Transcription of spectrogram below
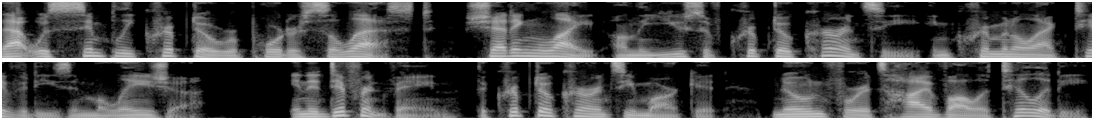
That was simply crypto reporter Celeste shedding light on the use of cryptocurrency in criminal activities in Malaysia. In a different vein, the cryptocurrency market, known for its high volatility,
